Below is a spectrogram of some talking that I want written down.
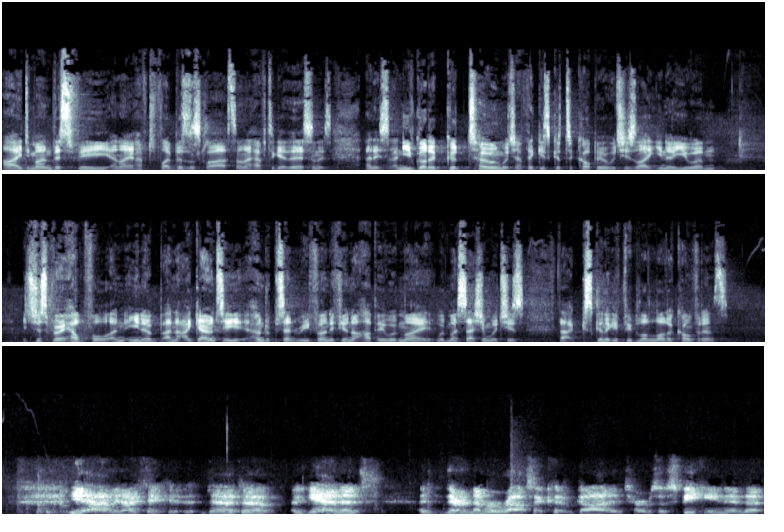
I demand this fee, and I have to fly business class, and I have to get this, and it's and it's and you've got a good tone, which I think is good to copy, which is like, you know, you um. It's just very helpful, and you know, and I guarantee 100% refund if you're not happy with my with my session, which is that's going to give people a lot of confidence. Yeah, I mean, I think that uh, again, it's there are a number of routes I could have gone in terms of speaking, and the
